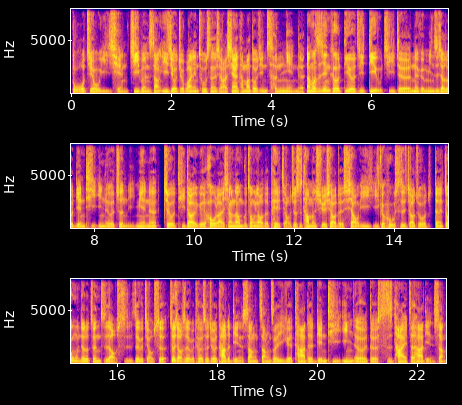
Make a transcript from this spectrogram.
多久以前？基本上一九九八年出生的小孩，现在他妈都已经成年了。《南方四贱客》第二季第五集的那个名字叫做“连体婴儿症”里面呢，就有提到一个后来相当不重要的配角，就是他们学校的校医，一个护士，叫做对，中文叫做贞子老师。这个角色，这个角色有个特色，就是他的脸上长着一个他的连体婴儿的死胎，在他脸上。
